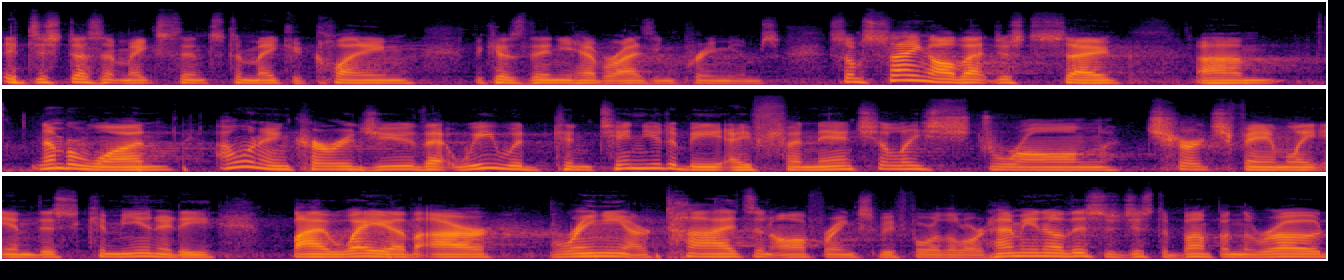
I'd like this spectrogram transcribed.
it just doesn't make sense to make a claim because then you have rising premiums. So I'm saying all that just to say. Um, number one, I want to encourage you that we would continue to be a financially strong church family in this community by way of our bringing our tithes and offerings before the Lord. How many know this is just a bump in the road?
